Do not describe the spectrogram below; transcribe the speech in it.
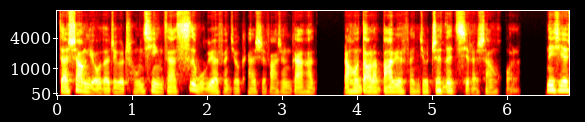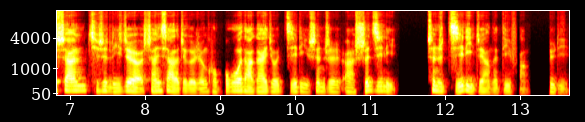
在上游的这个重庆，在四五月份就开始发生干旱，然后到了八月份就真的起了山火了。那些山其实离着山下的这个人口不过大概就几里，甚至啊十几里，甚至几里这样的地方距离。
